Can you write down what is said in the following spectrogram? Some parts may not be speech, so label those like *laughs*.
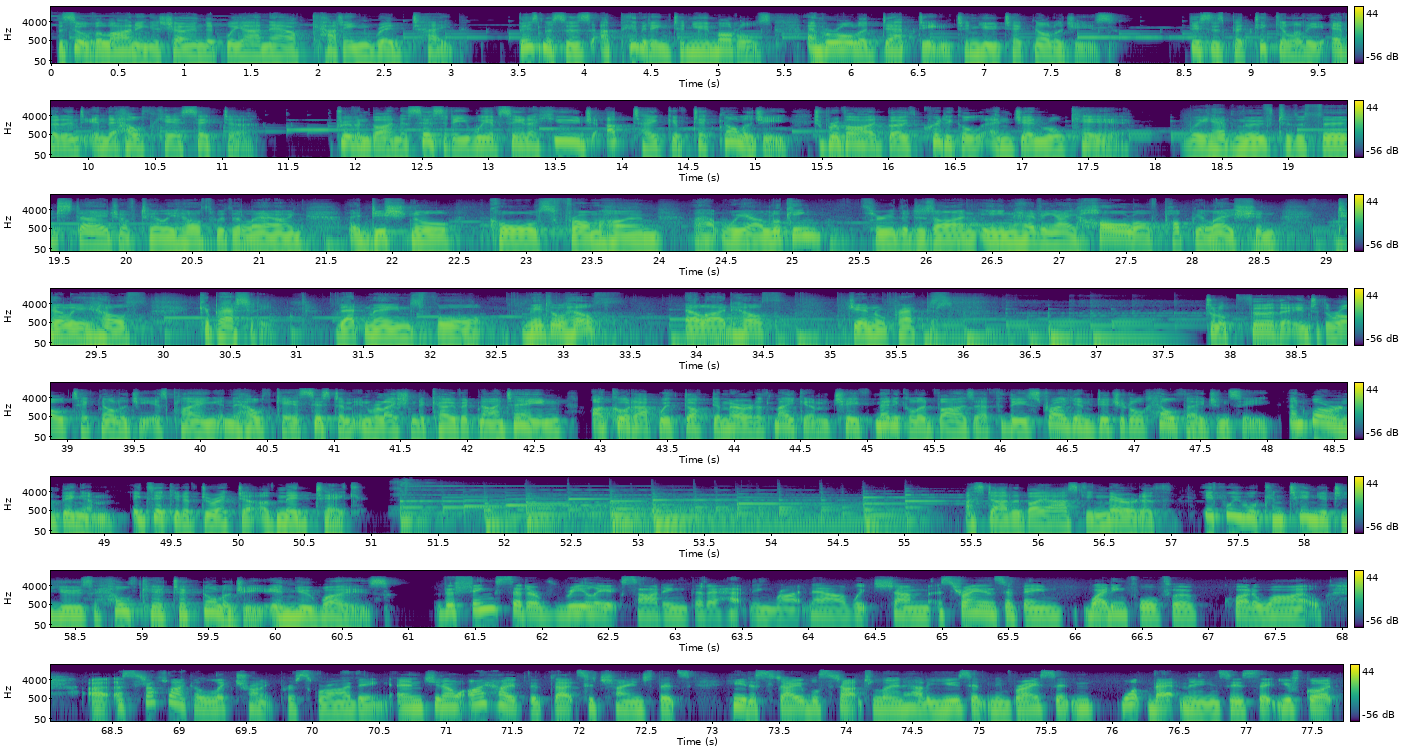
The silver lining has shown that we are now cutting red tape. Businesses are pivoting to new models, and we're all adapting to new technologies. This is particularly evident in the healthcare sector. Driven by necessity, we have seen a huge uptake of technology to provide both critical and general care. We have moved to the third stage of telehealth with allowing additional calls from home. Uh, we are looking through the design in having a whole of population telehealth capacity. That means for mental health, allied health, general practice. To look further into the role technology is playing in the healthcare system in relation to COVID 19, I caught up with Dr. Meredith Makeham, Chief Medical Advisor for the Australian Digital Health Agency, and Warren Bingham, Executive Director of MedTech. I started by asking Meredith if we will continue to use healthcare technology in new ways the things that are really exciting that are happening right now, which um, Australians have been waiting for for quite a while, uh, are stuff like electronic prescribing. And, you know, I hope that that's a change that's here to stay. We'll start to learn how to use it and embrace it. And what that means is that you've got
